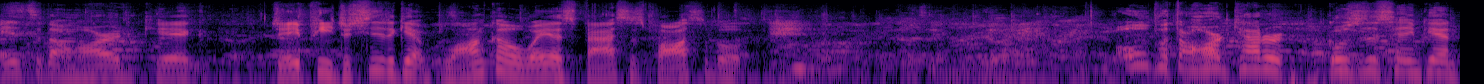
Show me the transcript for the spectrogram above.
Into the hard kick. JP just need to get Blanka away as fast as possible. Oh, but the hard counter goes to the same again.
